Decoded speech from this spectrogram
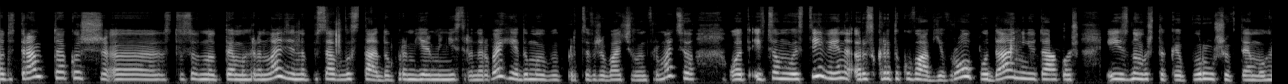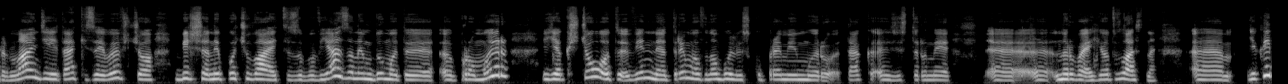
От Трамп також е, стосовно теми Гренландії написав листа до прем'єр-міністра Норвегії. Я думаю, ви про це вже бачили інформацію. От і в цьому листі він розкритикував Європу, Данію також, і знову ж таки порушив тему Гренландії. Так і заявив, що більше не почувається зобов'язаним думати е, про мир, якщо от він не отримав Нобелівську премію миру, так е, зі сторони е, е, Норвегії. От, власне, е, який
